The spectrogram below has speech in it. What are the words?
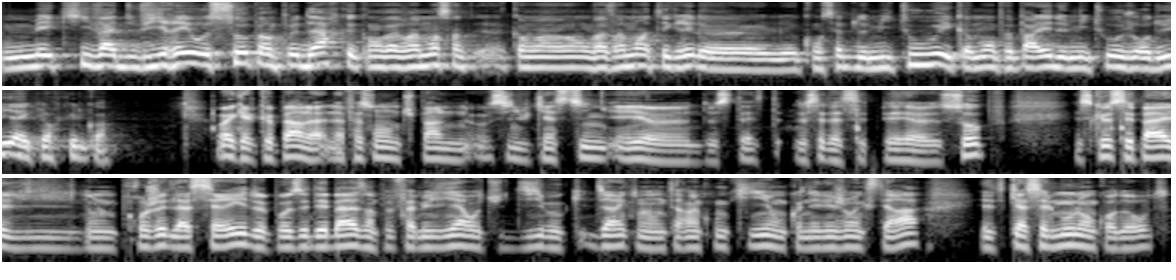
mais qui va virer au soap un peu dark quand on va vraiment, quand on va vraiment intégrer le, le concept de MeToo et comment on peut parler de MeToo aujourd'hui avec le recul, quoi. Ouais, quelque part, la, la, façon dont tu parles aussi du casting et euh, de, cette, de cette ACP euh, soap, est-ce que c'est pas dans le projet de la série de poser des bases un peu familières où tu te dis, bon, direct, on est en terrain conquis, on connaît les gens, etc., et de casser le moule en cours de route?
